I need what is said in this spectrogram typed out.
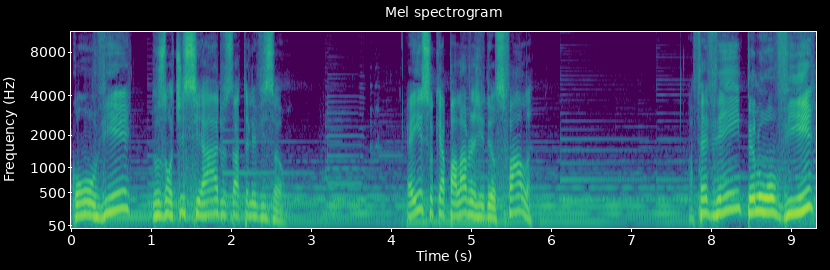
Com ouvir dos noticiários da televisão. É isso que a palavra de Deus fala? A fé vem pelo ouvir,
